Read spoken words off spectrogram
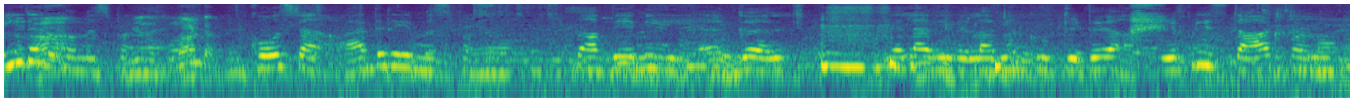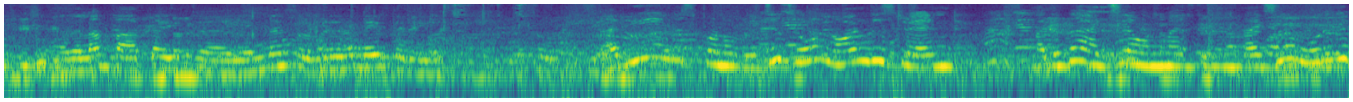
வீடை ரொம்ப மிஸ் பண்ணேன் கோஸ்டா ஆதரையை மிஸ் பண்ணுவோம் பேபி கேர்ள் வெள்ளாவி வெள்ளாவின்னு கூப்பிட்டுட்டு எப்படி ஸ்டார்ட் பண்ணோம்? அதெல்லாம் பார்த்தா இப்போ என்ன சொல்றதுன்னே தெரியல. So, நிறைய மிஸ் பண்ணுவோம் we just don't want this to end. அதுதான் ஆக்சுவலா உண்மை. ஆக்சுவலா முடிஞ்சு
